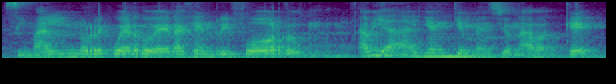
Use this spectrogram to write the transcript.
Si mal no recuerdo, era Henry Ford. Mm, había alguien quien mencionaba que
